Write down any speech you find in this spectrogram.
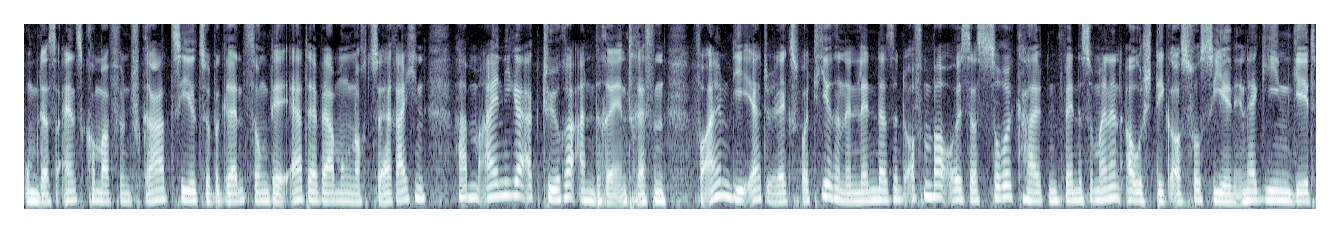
um das 1,5 Grad Ziel zur Begrenzung der Erderwärmung noch zu erreichen, haben einige Akteure andere Interessen. Vor allem die Erdöl exportierenden Länder sind offenbar äußerst zurückhaltend, wenn es um einen Ausstieg aus fossilen Energien geht.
